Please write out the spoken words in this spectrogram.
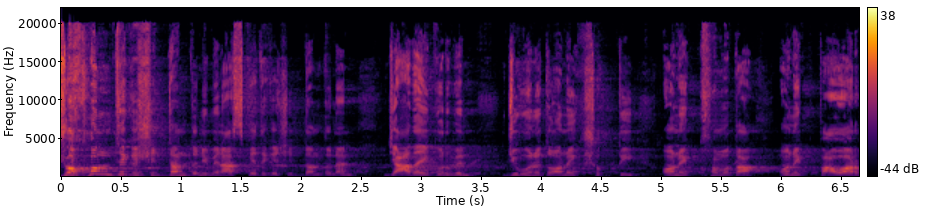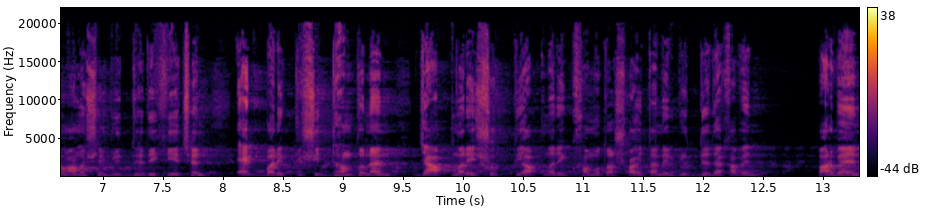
যখন থেকে সিদ্ধান্ত নেবেন, আজকে থেকে সিদ্ধান্ত নেন যে আদায় করবেন, জীবনে তো অনেক শক্তি, অনেক ক্ষমতা, অনেক পাওয়ার মানুষের বিরুদ্ধে দেখিয়েছেন, একবার একটু সিদ্ধান্ত নেন যে আপনার এই শক্তি, আপনার এই ক্ষমতা শয়তানের বিরুদ্ধে দেখাবেন। পারবেন?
